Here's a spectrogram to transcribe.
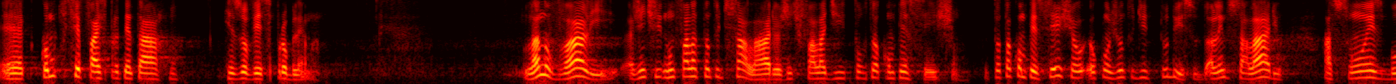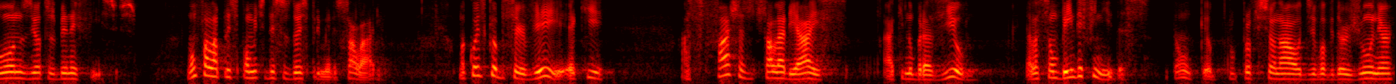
É, como que você faz para tentar resolver esse problema? Lá no Vale, a gente não fala tanto de salário, a gente fala de total compensation. Total compensation é o conjunto de tudo isso, além do salário, ações, bônus e outros benefícios. Vamos falar principalmente desses dois primeiros, salário. Uma coisa que eu observei é que as faixas salariais aqui no Brasil, elas são bem definidas. Então, o profissional desenvolvedor júnior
